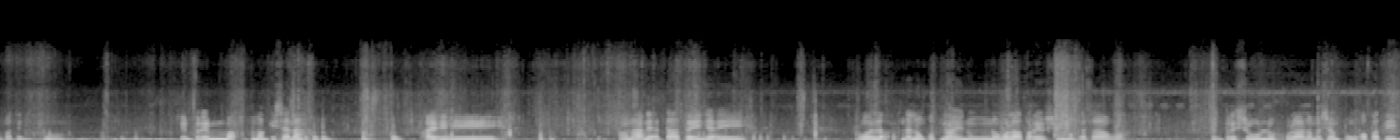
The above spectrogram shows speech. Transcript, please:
kapatid ko. Siyempre ma- mag-isa na ay ang nanay at tatay niya ay wala. Nalungkot nga yun nung nawala parehas yung mag-asawa. Siyempre sulo, wala naman siyang pong kapatid.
